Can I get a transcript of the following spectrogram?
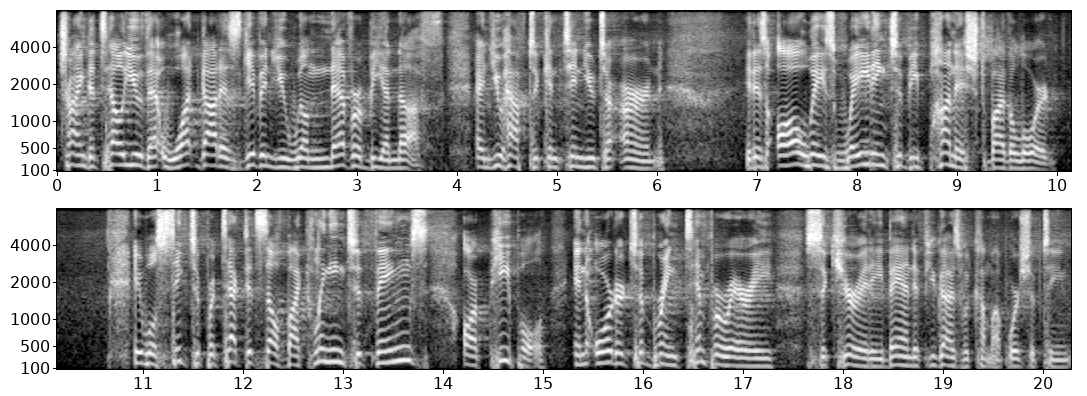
trying to tell you that what God has given you will never be enough and you have to continue to earn. It is always waiting to be punished by the Lord. It will seek to protect itself by clinging to things or people in order to bring temporary security. Band, if you guys would come up, worship team.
